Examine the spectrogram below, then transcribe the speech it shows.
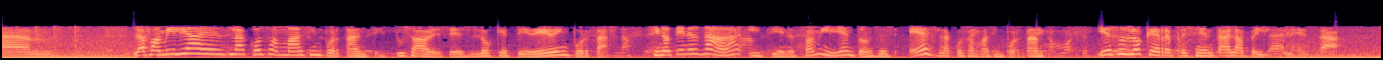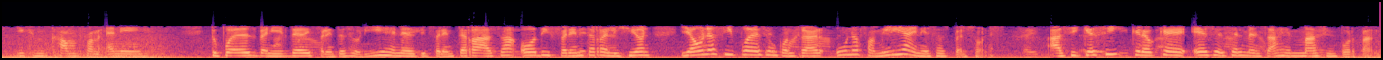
Um, La familia es la cosa más importante, tú sabes, es lo que te debe importar. Si no tienes nada y tienes familia, entonces es la cosa más importante. Y eso es lo que representa la película. Tú puedes venir de diferentes orígenes, diferente raza o diferente religión y aún así puedes encontrar una familia en esas personas. Así que sí, creo que ese es el mensaje más importante.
